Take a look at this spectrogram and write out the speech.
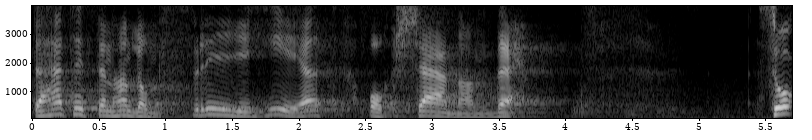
Den här texten handlar om frihet och tjänande. Så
